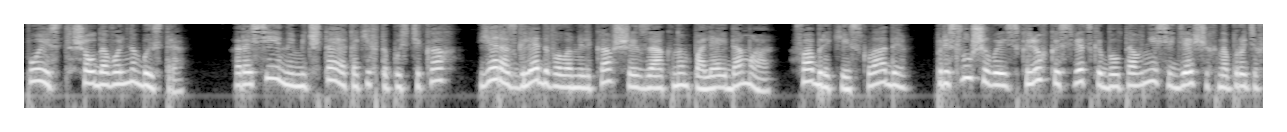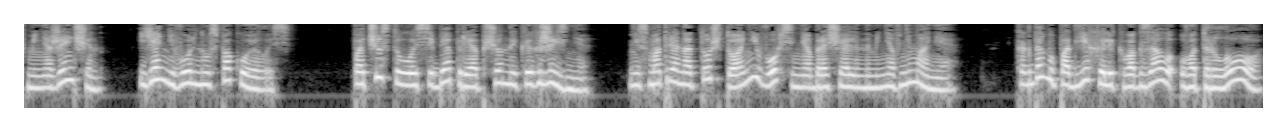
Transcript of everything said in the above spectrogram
Поезд шел довольно быстро. Рассеянно мечтая о каких-то пустяках, я разглядывала мелькавшие за окном поля и дома, фабрики и склады. Прислушиваясь к легкой светской болтовне сидящих напротив меня женщин, я невольно успокоилась почувствовала себя приобщенной к их жизни, несмотря на то, что они вовсе не обращали на меня внимания. Когда мы подъехали к вокзалу Ватерлоо,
